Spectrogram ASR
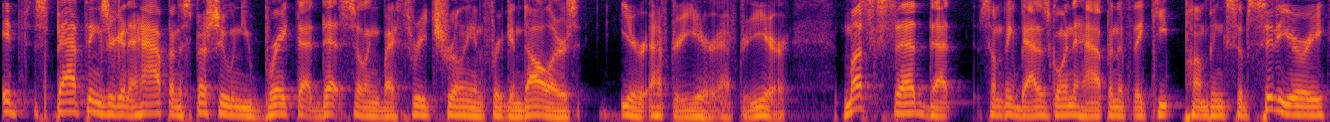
it's bad things are going to happen, especially when you break that debt ceiling by three trillion freaking dollars year after year after year. Musk said that something bad is going to happen if they keep pumping subsidiary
